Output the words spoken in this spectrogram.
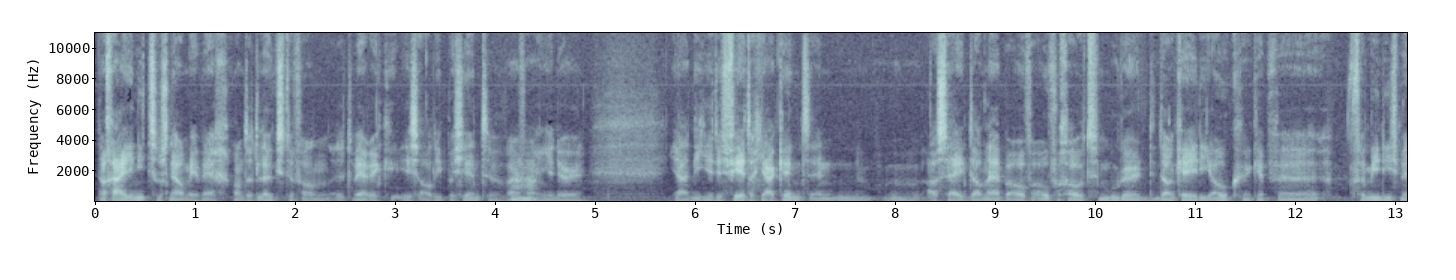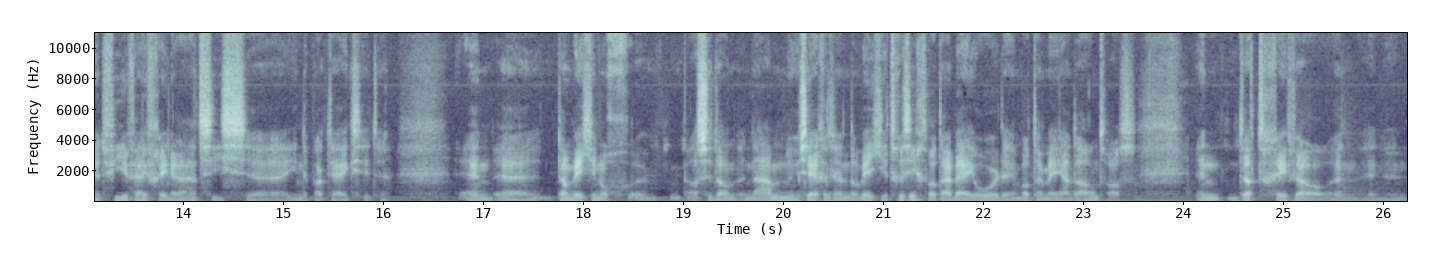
dan ga je niet zo snel meer weg. Want het leukste van het werk is al die patiënten waarvan Mhm. je er, ja, die je dus 40 jaar kent. En als zij het dan hebben over overgrootmoeder, dan ken je die ook. Ik heb eh, families met vier, vijf generaties eh, in de praktijk zitten. En eh, dan weet je nog, eh, als ze dan een naam nu zeggen, dan weet je het gezicht wat daarbij hoorde en wat daarmee aan de hand was. En dat geeft wel een, een,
